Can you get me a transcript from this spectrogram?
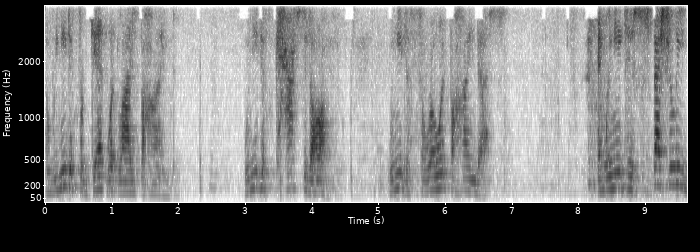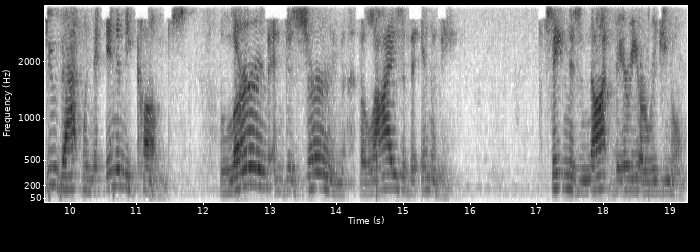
And we need to forget what lies behind. We need to cast it off. We need to throw it behind us. And we need to especially do that when the enemy comes. Learn and discern the lies of the enemy Satan is not very original.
